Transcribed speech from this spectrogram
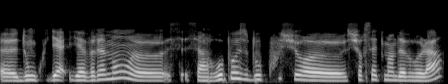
Euh, donc, il y, y a, vraiment, ça repose beaucoup sur, sur cette main-d'œuvre-là.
